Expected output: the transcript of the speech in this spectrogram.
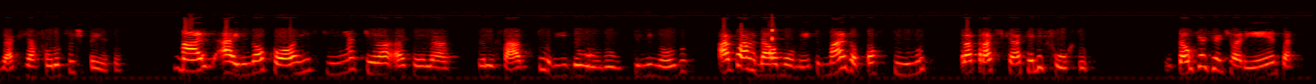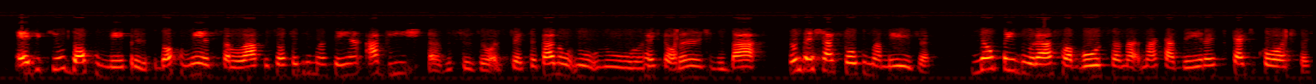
já que já foram suspensas. Mas ainda ocorre, sim, aquela, aquela, aquele fato do, do criminoso aguardar o momento mais oportuno para praticar aquele furto. Então, o que a gente orienta é de que o documento, por exemplo, o documento, celular, a pessoa sempre mantenha à vista dos seus olhos. Você está no, no, no, restaurante, no bar, não deixar solto na mesa, não pendurar sua bolsa na, na cadeira e ficar de costas.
